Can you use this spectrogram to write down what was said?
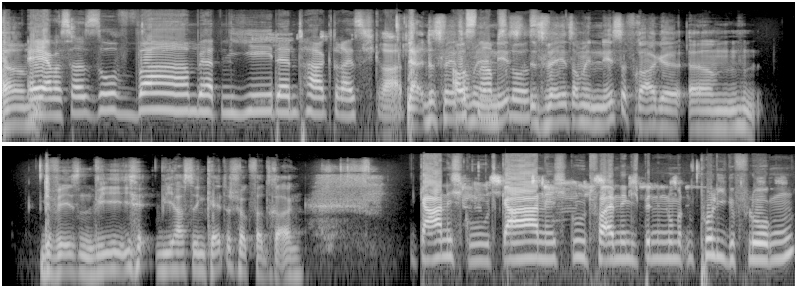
Ähm, ey, aber es war so warm. Wir hatten jeden Tag 30 Grad. ja, das wäre jetzt, auch meine nächste- Ausnahmslos. das wär jetzt auch meine nächste Frage ähm, gewesen. Wie, wie hast du den Kälteschock vertragen? Gar nicht gut, gar nicht gut. Vor allem, ich bin nur mit einem Pulli geflogen,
